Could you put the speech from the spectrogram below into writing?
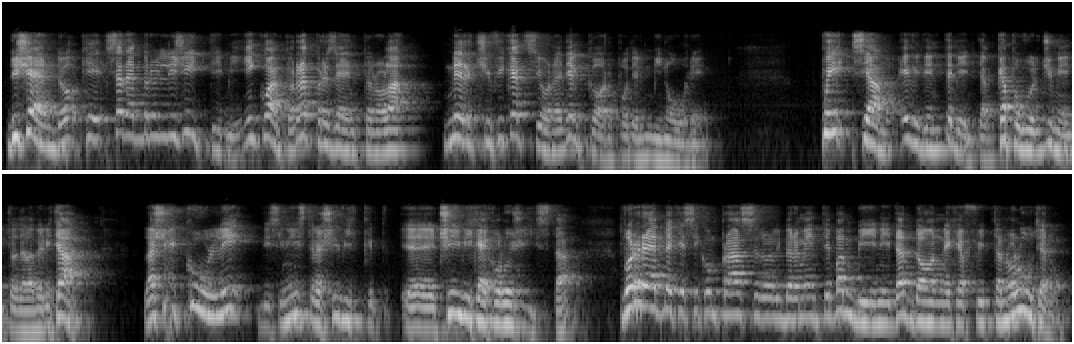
dicendo che sarebbero illegittimi in quanto rappresentano la mercificazione del corpo del minore. Qui siamo evidentemente al capovolgimento della verità. La Cicculli, di sinistra civic, eh, civica ecologista, vorrebbe che si comprassero liberamente bambini da donne che affittano l'utero.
